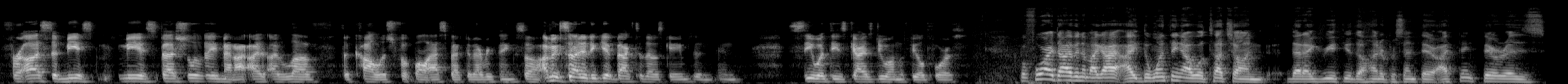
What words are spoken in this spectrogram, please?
for us and me, me especially, man, I, I love the college football aspect of everything. So I'm excited to get back to those games and, and see what these guys do on the field for us. Before I dive into my guy, I, the one thing I will touch on that I agree with you the hundred percent there. I think there is.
